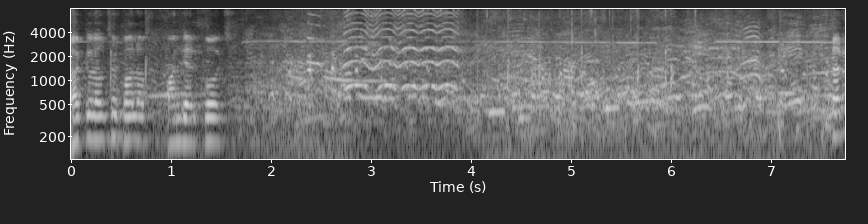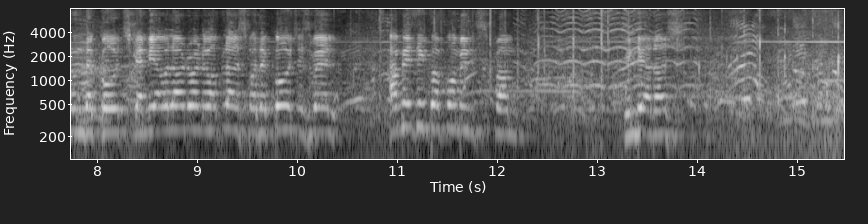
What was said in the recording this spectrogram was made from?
I could also call up on their coach. Tarun, the coach. Can we have a loud round of applause for the coach as well? Amazing performance from India Rush.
